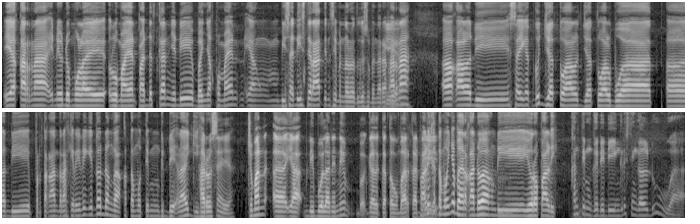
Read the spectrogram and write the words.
ya karena ini udah mulai lumayan padat kan jadi banyak pemain yang bisa diistirahatin sih menurut gue sebenarnya Iya. karena eh, kalau di saya ingat gue jadwal jadwal buat eh, di pertengahan terakhir ini kita udah nggak ketemu tim gede lagi. Harusnya ya. Cuman eh, ya di bulan ini gak ketemu Barca Paling di ketemunya Barca doang di Europa League. Kan tim gede di Inggris tinggal dua.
